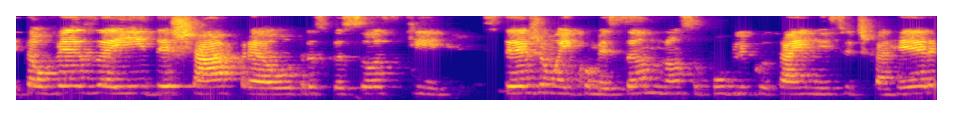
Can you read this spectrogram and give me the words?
e talvez aí deixar para outras pessoas que estejam aí começando, nosso público está em início de carreira,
